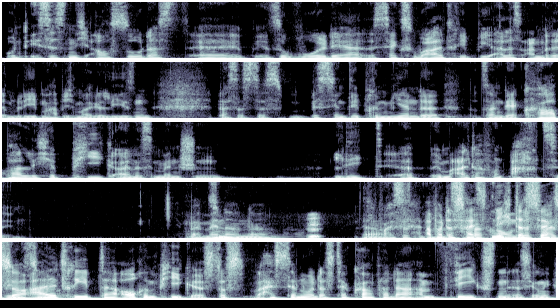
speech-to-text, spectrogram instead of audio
Und ist es nicht auch so, dass äh, sowohl der Sexualtrieb wie alles andere im Leben, habe ich mal gelesen, das ist das ein bisschen deprimierende, sozusagen der körperliche Peak eines Menschen liegt äh, im Alter von 18. Bei Männern, ne? Ja. Ich weiß es nicht, Aber das heißt nicht, dass das Sexualtrieb da auch im Peak ist. Das heißt ja nur, dass der Körper da am fähigsten ist. Irgendwie.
